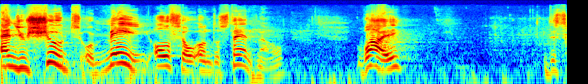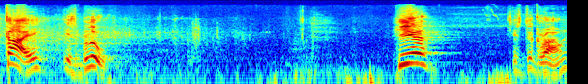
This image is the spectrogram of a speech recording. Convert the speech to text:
And you should or may also understand now why the sky is blue. Here is the ground,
